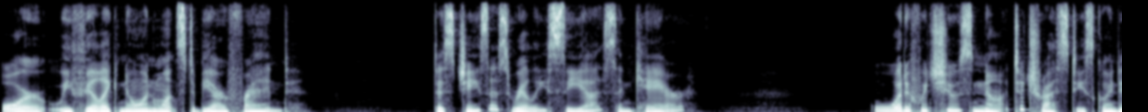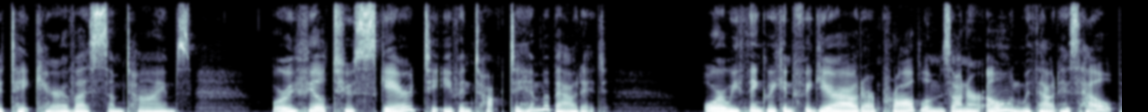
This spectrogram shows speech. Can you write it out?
or we feel like no one wants to be our friend, does Jesus really see us and care? What if we choose not to trust He's going to take care of us sometimes? or we feel too scared to even talk to Him about it, or we think we can figure out our problems on our own without His help.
